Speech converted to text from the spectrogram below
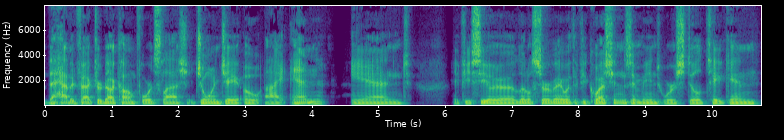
thehabitfactor.com forward slash join J O I N and if you see a little survey with a few questions, it means we're still taking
